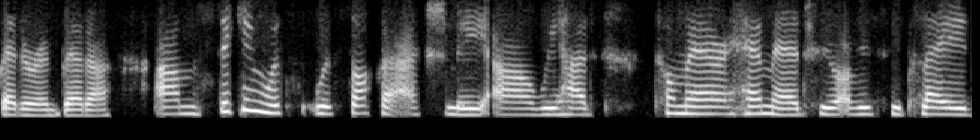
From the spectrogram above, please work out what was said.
better and better. Um, sticking with, with soccer, actually, uh, we had Tomer Hemed, who obviously played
